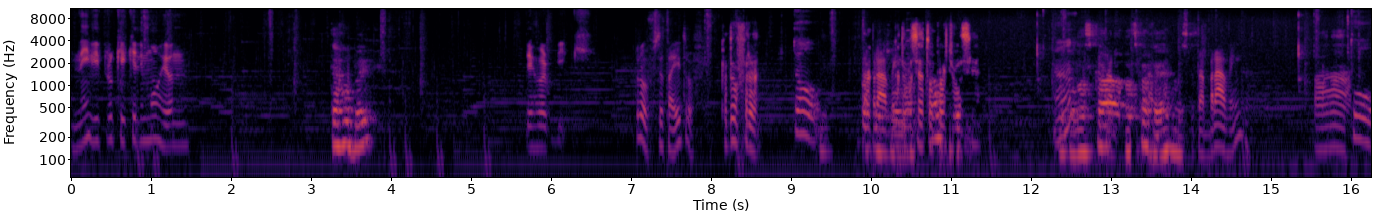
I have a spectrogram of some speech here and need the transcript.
Nem vi pro que que ele morreu, né? Derrubei. Terror Peak. Trof, você tá aí, Trof? Cadê o Fran? Tô. Tá bravo Quando ainda? você tô perto de você. Eu Hã? tô nas, ca... nas cavernas. Você tá bravo ainda? Ah, Tô.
